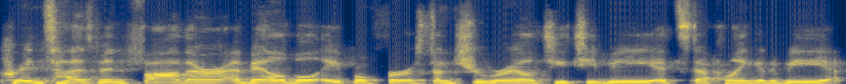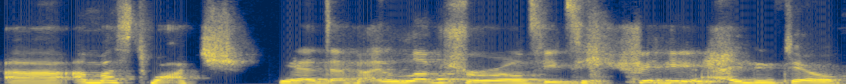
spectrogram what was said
Prince Husband, Father, available April 1st on True Royalty TV. It's definitely going to be uh, a must watch. Yeah, definitely. I love True Royalty TV. I do too.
